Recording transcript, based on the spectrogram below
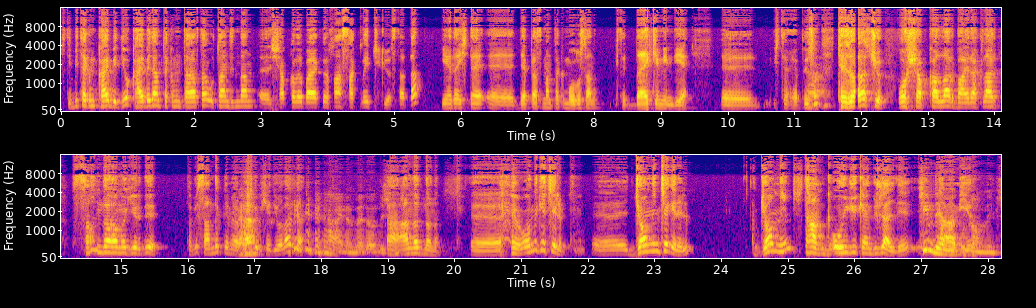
İşte bir takım kaybediyor. Kaybeden takımın taraftar utancından e, şapkaları bayrakları falan saklayıp çıkıyor stat'tan. Ya da işte e, deplasman takımı olursan işte dayak yemeyeyim diye e, işte yapıyorsun. Ha. Tezahürat şu. O şapkalar, bayraklar sandığa mı girdi? Tabii sandık demiyor. Başka bir şey diyorlar da. Aynen ben onu düşünmüştüm. Ha, anladın onu. Ee, onu geçelim. Ee, John Lynch'e gelelim. John Lynch tam oyuncuyken güzeldi. Kimdi tamam, ya bu John Lynch?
